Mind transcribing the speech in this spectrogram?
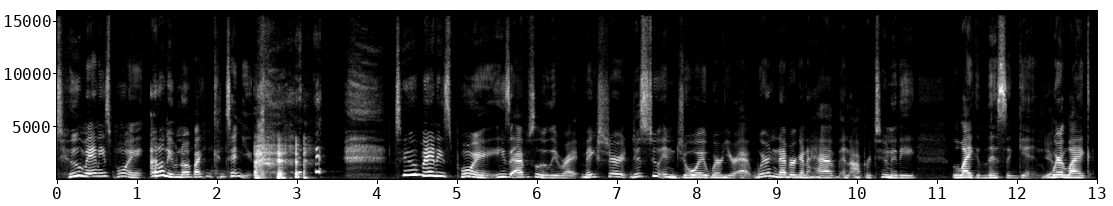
to Manny's point, I don't even know if I can continue. to Manny's point, he's absolutely right. Make sure just to enjoy where you're at. We're never gonna have an opportunity like this again. Yeah. Where like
